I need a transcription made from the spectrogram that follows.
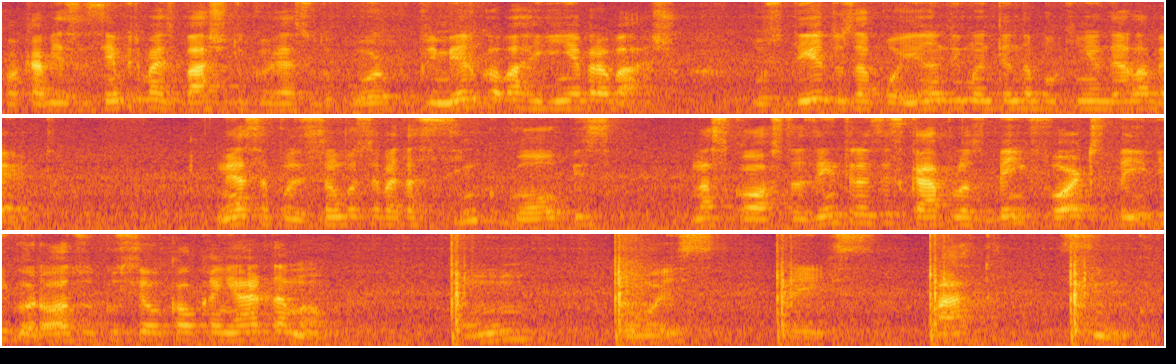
com a cabeça sempre mais baixa do que o resto do corpo, primeiro com a barriguinha para baixo, os dedos apoiando e mantendo a boquinha dela aberta. Nessa posição você vai dar cinco golpes nas costas, entre as escápulas, bem fortes, bem vigorosos, com o seu calcanhar da mão. Um, dois, três, quatro, cinco.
